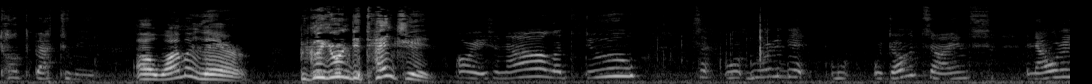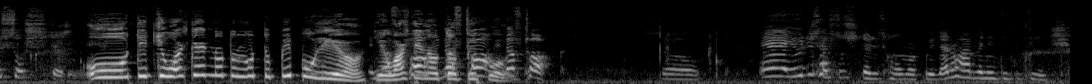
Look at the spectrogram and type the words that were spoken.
talked back to me. Uh, why am I there? Because you're in detention. Alright, so now let's do. So we're, we already did. We're, we're done with science, and now we're doing social studies. Oh, teacher, why is there not a lot of people here? yeah, Enough why is there not enough of talk, people? Enough talk. So, eh, you just have social studies homework, please. I don't have anything to teach.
